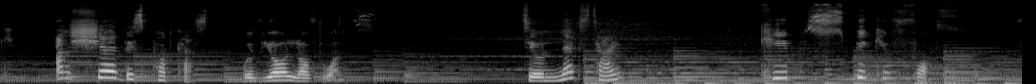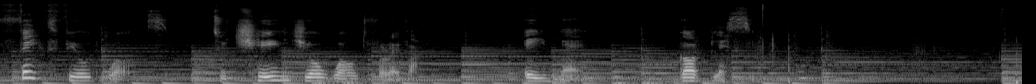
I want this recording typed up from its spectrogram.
and share this podcast with your loved ones. Till next time, keep speaking forth faith filled words to change your world forever. Amen. God bless you.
